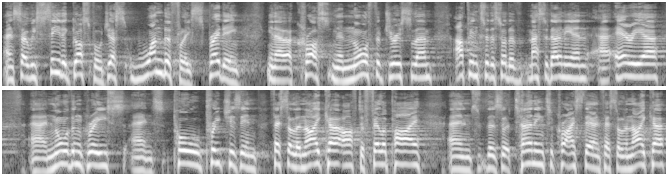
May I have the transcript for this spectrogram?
And so we see the gospel just wonderfully spreading, you know, across you know, north of Jerusalem, up into the sort of Macedonian uh, area, uh, northern Greece, and Paul preaches in Thessalonica after Philippi, and there's a turning to Christ there in Thessalonica.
